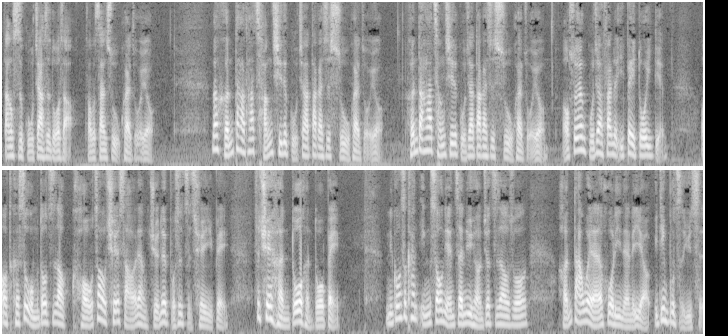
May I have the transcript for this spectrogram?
当时股价是多少？差不多三十五块左右。那恒大它长期的股价大概是十五块左右。恒大它长期的股价大概是十五块左右哦。虽然股价翻了一倍多一点哦，可是我们都知道，口罩缺少的量绝对不是只缺一倍，是缺很多很多倍。你光是看营收年增率哦，就知道说恒大未来的获利能力哦，一定不止于此。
